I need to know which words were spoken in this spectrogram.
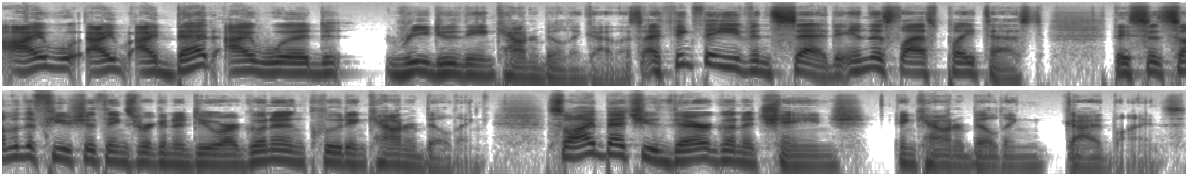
I, w- I, I bet I would redo the encounter building guidelines. I think they even said in this last playtest, they said some of the future things we're going to do are going to include encounter building. So I bet you they're going to change encounter building guidelines.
